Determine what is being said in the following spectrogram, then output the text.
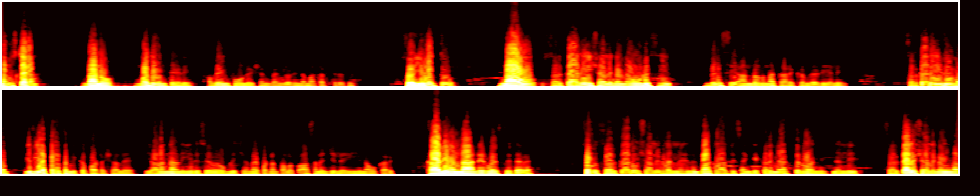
ನಮಸ್ಕಾರ. ನಾನು ಮಧು ಅಂತೇಳಿ ಅವೇಂಗ್ ಫೌಂಡೇಶನ್ ಬೆಂಗಳೂರಿಂದ ಮಾತಾಡ್ತಿರೋದು. ಸೊ ಇವತ್ತು ನಾವು ಸರ್ಕಾರಿ ಶಾಲೆಗಳನ್ನ ಉಳಿಸಿ, ಬೆಳೆಸಿ ಆಂದೋಲನ ಕಾರ್ಯಕ್ರಮದ ಅಡಿಯಲ್ಲಿ ಸರ್ಕಾರಿ ಹಿರಿಯ ಹಿರಿಯ ಪ್ರಾಥಮಿಕ ಪಾಠಶಾಲೆ, ಯಾಳನಹಳ್ಳಿ, ಹಿರಿಸೇವೆ ಹೋಬಳಿ ಚನ್ನಪಟ್ಟಣ ತಾಲೂಕು, ಹಾಸನ ಜಿಲ್ಲೆ ಇಲ್ಲಿ ನಾವು ಕಾರ್ಯ, ಕಾರ್ಯವನ್ನ ನಿರ್ವಹಿಸ್ತಿದ್ದೇವೆ. ಸೊ ಸರ್ಕಾರಿ ಶಾಲೆಗಳಲ್ಲಿ ದಾಖಲಾತಿ ಸಂಖ್ಯೆ ಕಡಿಮೆ ಆಗ್ತಿರುವ ನಿಟ್ಟಿನಲ್ಲಿ ಸರ್ಕಾರಿ ಶಾಲೆಗಳನ್ನ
